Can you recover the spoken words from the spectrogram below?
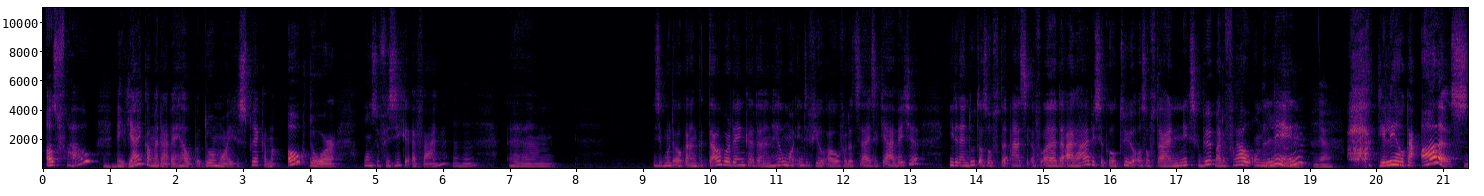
als vrouw, en jij kan me daarbij helpen door mooie gesprekken, maar ook door onze fysieke ervaringen. Mhm. Ehm, dus ik moet ook aan Katauber denken, daar een heel mooi interview over. Dat zij zegt, ja, weet je, iedereen doet alsof de, Azi- of, eh, de Arabische cultuur, alsof daar niks gebeurt. Maar de vrouwen onderling, Ja. die leren elkaar alles.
